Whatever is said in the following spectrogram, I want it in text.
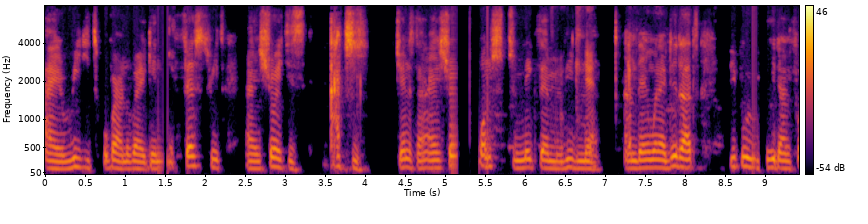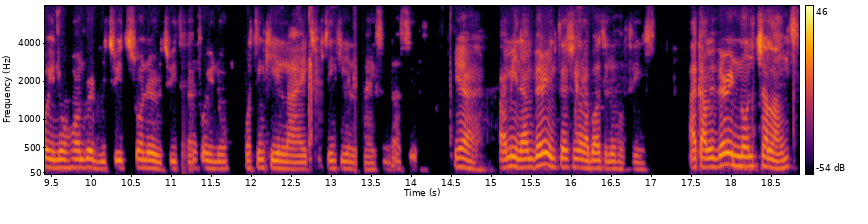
I read it over and over again. The first tweet, I ensure it is catchy. Do you understand? I ensure wants to make them read more. And then when I do that, people read, and before you know, 100 retweets, 200 retweets, and before you know, 14k likes, 15k likes, and that's it. Yeah, I mean, I'm very intentional about a lot of things. I can be very nonchalant,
